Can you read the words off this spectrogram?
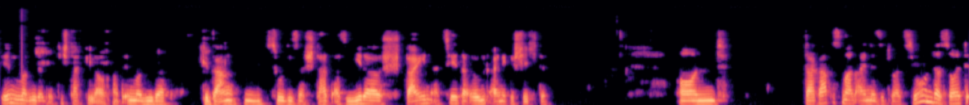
immer wieder durch die Stadt gelaufen, hat immer wieder Gedanken zu dieser Stadt. Also jeder Stein erzählt da irgendeine Geschichte. Und da gab es mal eine Situation, da sollte,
